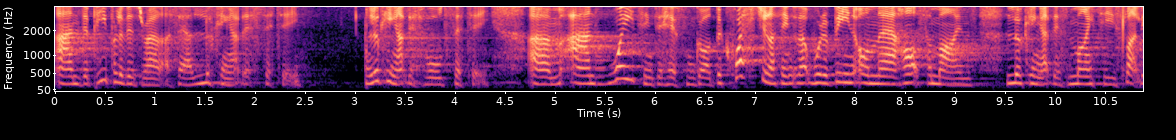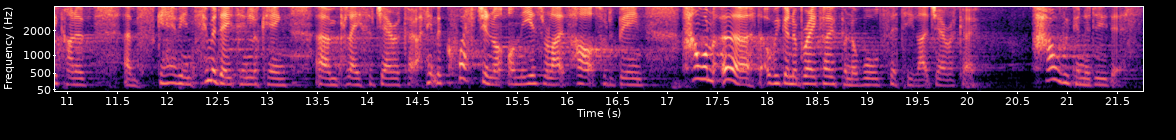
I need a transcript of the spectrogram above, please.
And the people of Israel, I say, are looking at this city looking at this walled city um, and waiting to hear from God. The question, I think, that would have been on their hearts and minds looking at this mighty, slightly kind of um, scary, intimidating looking um, place of Jericho, I think the question on the Israelites' hearts would have been how on earth are we going to break open a walled city like Jericho? How are we going to do this?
